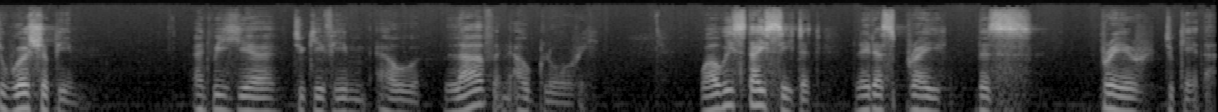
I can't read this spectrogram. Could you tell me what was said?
to worship him and we here to give him our love and our glory. While we stay seated, let us pray this prayer together.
